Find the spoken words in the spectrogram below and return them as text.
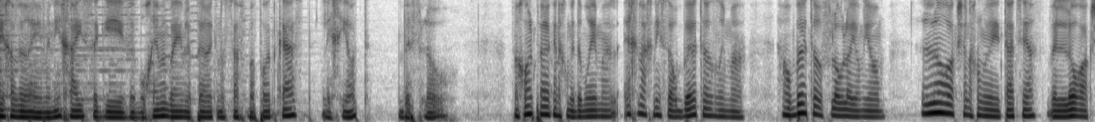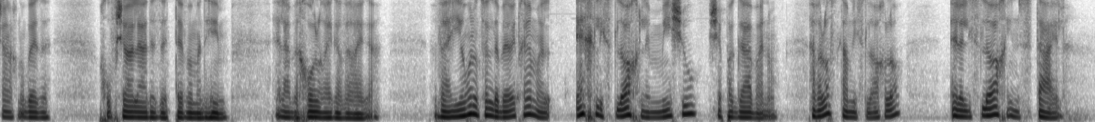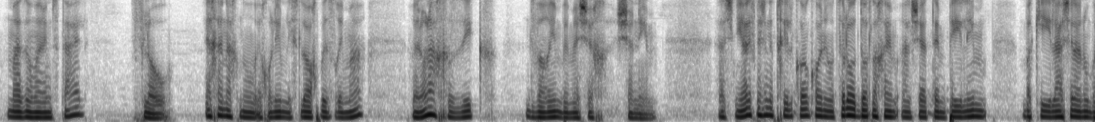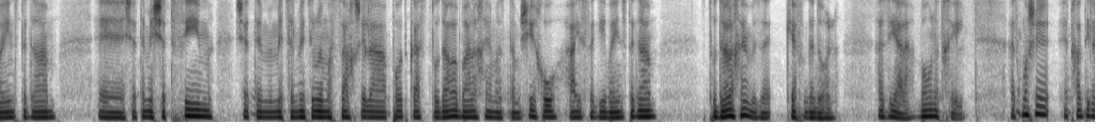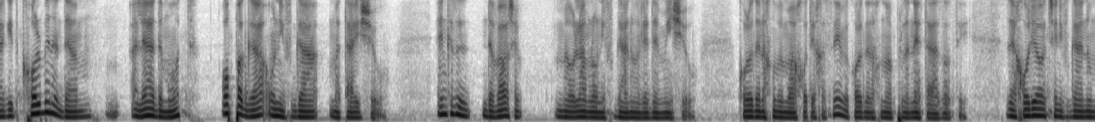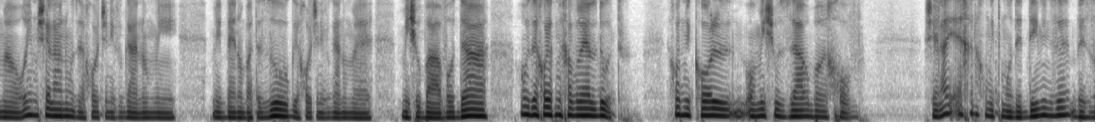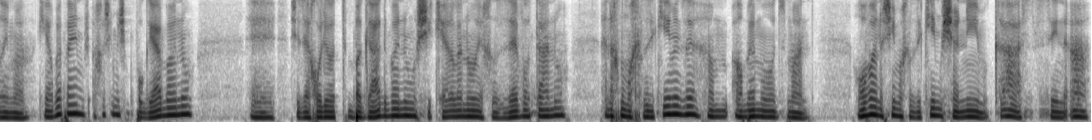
היי חברים, אני חי שגיא, וברוכים הבאים לפרק נוסף בפודקאסט, לחיות בפלואו. בכל פרק אנחנו מדברים על איך להכניס הרבה יותר זרימה, הרבה יותר פלואו ליומיום, לא רק כשאנחנו במדיטציה, ולא רק כשאנחנו באיזה חופשה ליד איזה טבע מדהים, אלא בכל רגע ורגע. והיום אני רוצה לדבר איתכם על איך לסלוח למישהו שפגע בנו. אבל לא סתם לסלוח לו, אלא לסלוח עם סטייל. מה זה אומר עם סטייל? flow. איך אנחנו יכולים לסלוח בזרימה ולא להחזיק דברים במשך שנים. אז שנייה לפני שנתחיל, קודם כל אני רוצה להודות לכם על שאתם פעילים בקהילה שלנו באינסטגרם, אה, שאתם משתפים, שאתם מצלמים צילומי מסך של הפודקאסט. תודה רבה לכם, אז תמשיכו, היי שגיא באינסטגרם. תודה לכם וזה כיף גדול. אז יאללה, בואו נתחיל. אז כמו שהתחלתי להגיד, כל בן אדם עלי אדמות או פגע או נפגע מתישהו. אין כזה דבר שמעולם לא נפגענו על ידי מישהו. כל עוד אנחנו במערכות יחסים וכל עוד אנחנו הפלנטה הזאת. זה יכול להיות שנפגענו מההורים שלנו, זה יכול להיות שנפגענו מבן או בת הזוג, יכול להיות שנפגענו ממישהו בעבודה, או זה יכול להיות מחברי ילדות. יכול להיות מכל, או מישהו זר ברחוב. השאלה היא איך אנחנו מתמודדים עם זה בזרימה. כי הרבה פעמים, אחרי שמישהו פוגע בנו, אה, שזה יכול להיות בגד בנו, שיקר לנו, אכזב אותנו, אנחנו מחזיקים את זה הרבה מאוד זמן. רוב האנשים מחזיקים שנים, כעס, שנאה,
